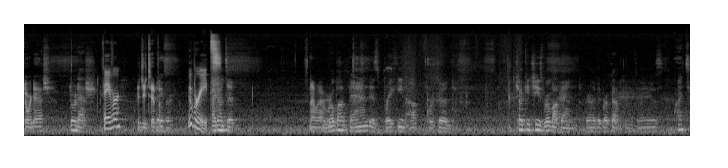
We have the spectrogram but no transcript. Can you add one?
DoorDash. DoorDash. Favor? Did you tip Favor. him? Uber Eats. I don't tip. It's not what I A heard. robot band is breaking up for good. Chuck E. Cheese robot band. Apparently they broke up. What?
